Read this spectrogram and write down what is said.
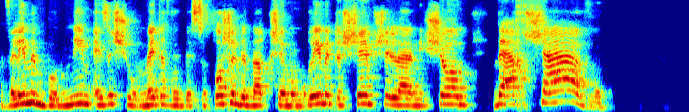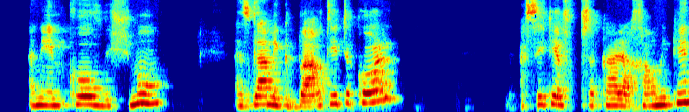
אבל אם הם בונים איזשהו מתח ובסופו של דבר כשהם אומרים את השם של הנישום ועכשיו אני אנקוב בשמו, אז גם הגברתי את הכל, עשיתי הפסקה לאחר מכן,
